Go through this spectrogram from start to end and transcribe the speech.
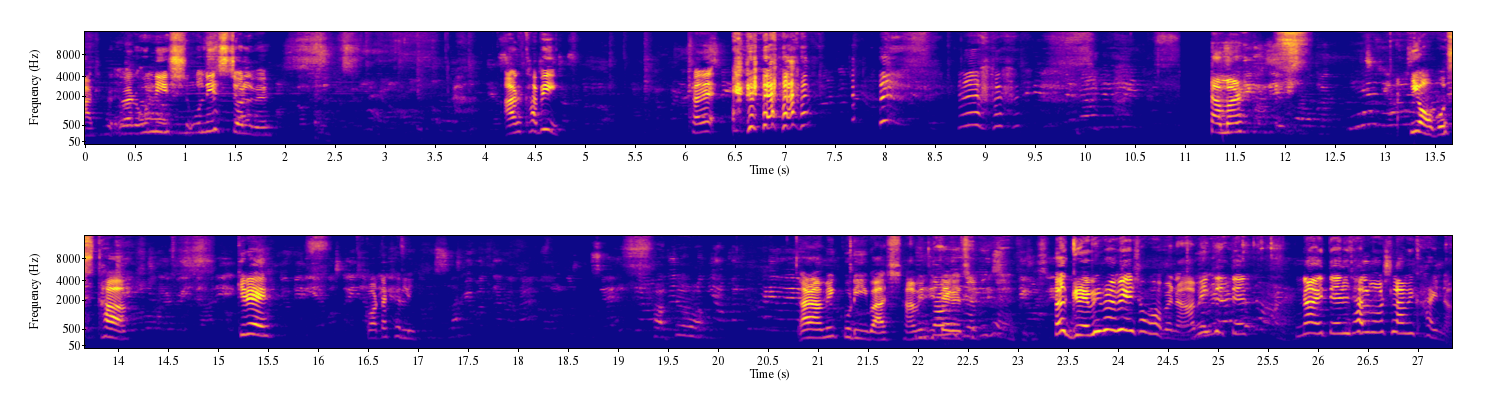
আট এবার উনিশ উনিশ চলবে। আর খাবি? তাহলে আমার কি অবস্থা? কিরে? কটা খেলি? আর আমি কুড়ি বাস আমি জিতে গেছি। গ্রেভি ফ্রেভি এইসব হবে না। আমি তেল না এই তেল ঝাল মশলা আমি খাই না।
